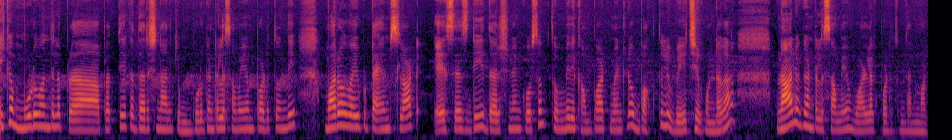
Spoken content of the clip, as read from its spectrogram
ఇక మూడు వందల ప్ర ప్రత్యేక దర్శనానికి మూడు గంటల సమయం పడుతుంది. మరోవైపు టైం స్లాట్ ఎస్ఎస్డి దర్శనం కోసం తొమ్మిది కంపార్ట్మెంట్లో భక్తులు వేచి ఉండగా నాలుగు గంటల సమయం వాళ్ళకు పడుతుందన్నమాట.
